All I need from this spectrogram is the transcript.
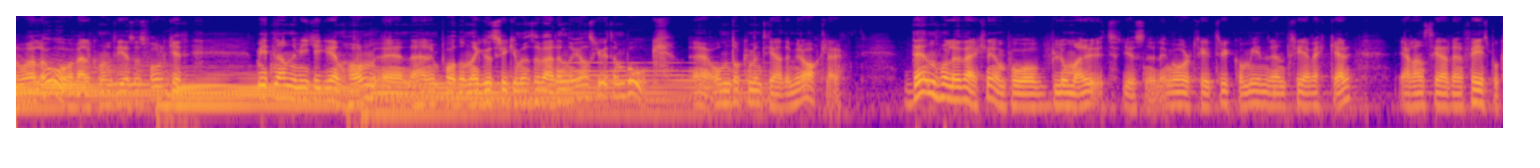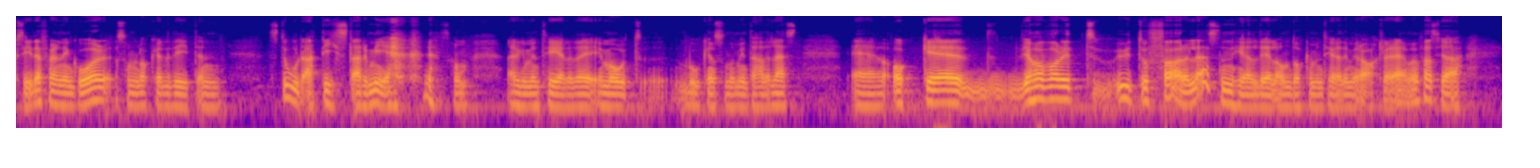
Hallå hallå Välkommen välkomna till Jesusfolket. Mitt namn är Mikael Grenholm. Eh, det här är en podd om när Guds rike möter världen och jag har skrivit en bok eh, om dokumenterade mirakler. Den håller verkligen på att blomma ut just nu. Den går till tryck om mindre än tre veckor. Jag lanserade en Facebook-sida för den igår som lockade dit en stor ateistarmé som argumenterade emot boken som de inte hade läst. Eh, och eh, jag har varit ute och föreläst en hel del om dokumenterade mirakler även fast jag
